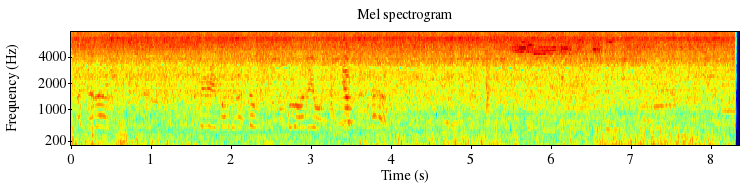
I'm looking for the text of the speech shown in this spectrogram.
adalah PP Partai Nasional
